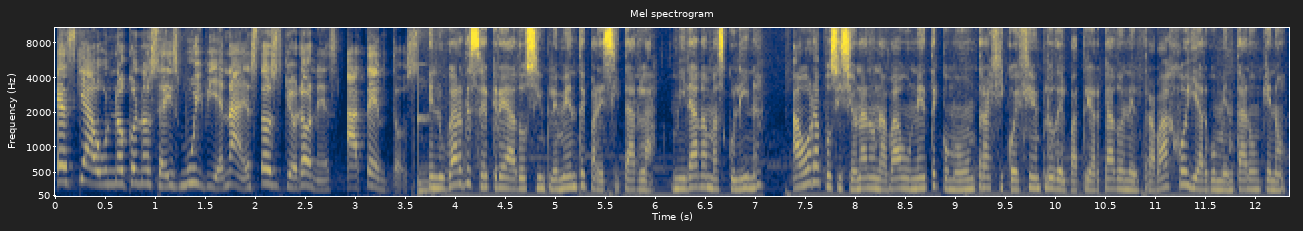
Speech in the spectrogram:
es que aún no conocéis muy bien a estos llorones, atentos. En lugar de ser creados simplemente para excitar la mirada masculina, Ahora posicionaron a Baunete como un trágico ejemplo del patriarcado en el trabajo y argumentaron que no,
